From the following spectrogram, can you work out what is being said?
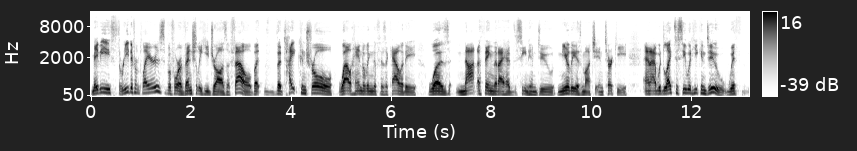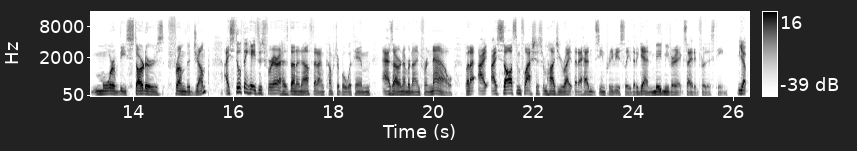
maybe three different players before eventually he draws a foul. But the tight control while handling the physicality was not a thing that I had seen him do nearly as much in Turkey. And I would like to see what he can do with more of these starters from the jump. I still think Jesus Ferreira has done enough that I'm comfortable with him as our number nine for now. But I, I, I saw some flashes from Haji Wright that I hadn't seen previously that again made me very excited for this team. Yep,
